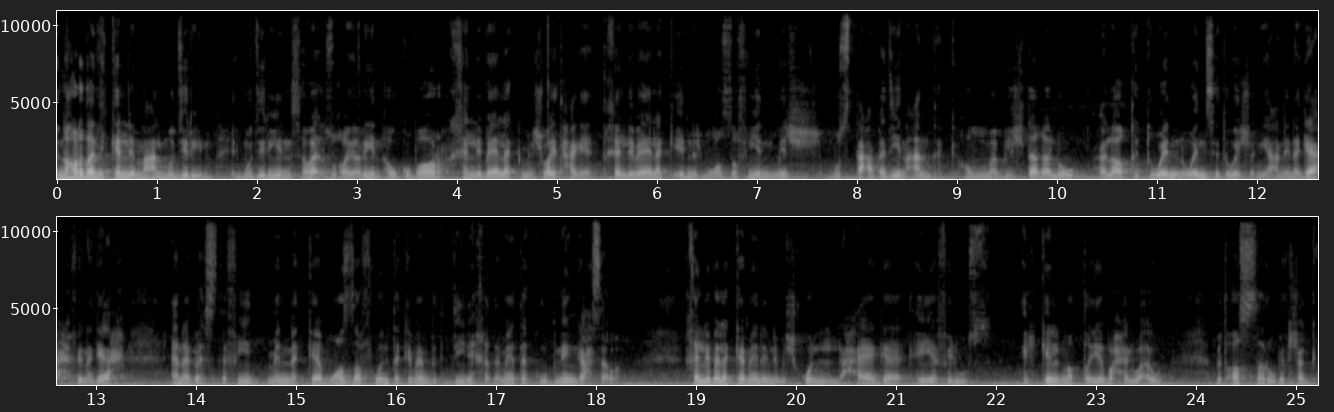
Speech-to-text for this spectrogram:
النهارده هنتكلم مع المديرين. المديرين سواء صغيرين أو كبار خلي بالك من شوية حاجات. خلي بالك إن الموظفين مش مستعبدين عندك. هم بيشتغلوا علاقة وين وين سيتويشن يعني نجاح في نجاح. أنا بستفيد منك كموظف وأنت كمان بتديني خدماتك وبننجح سوا. خلي بالك كمان إن مش كل حاجة هي فلوس. الكلمة الطيبة حلوة قوي. بتأثر وبتشجع.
